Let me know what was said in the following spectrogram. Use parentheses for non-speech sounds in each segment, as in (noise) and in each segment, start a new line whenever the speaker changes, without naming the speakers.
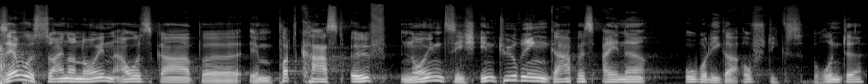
Servus zu einer neuen Ausgabe im Podcast 1190. In Thüringen gab es eine Oberliga-Aufstiegsrunde.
